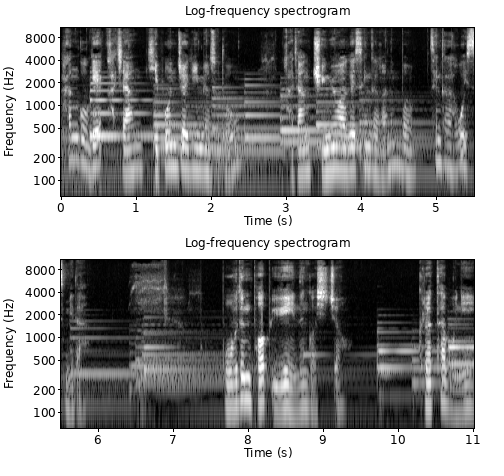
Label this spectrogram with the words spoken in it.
한국의 가장 기본적이면서도 가장 중요하게 생각하는 법, 생각하고 있습니다. 모든 법 위에 있는 것이죠. 그렇다 보니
